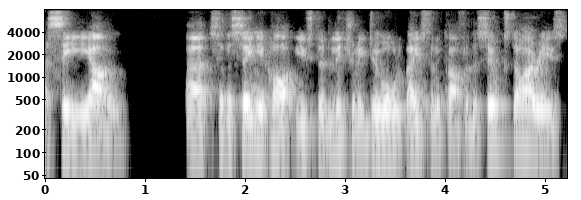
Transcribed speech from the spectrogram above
a CEO. Uh, so the senior clerk used to literally do all. They used to look after the silks diaries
